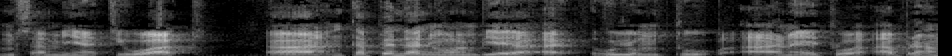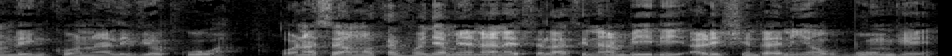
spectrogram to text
msamiati wake. Uh, nitapenda niwaambie uh, huyu mtu anaitwa abraham lincoln alivyokuwa wanasema mwaka 1832 alishindania ubunge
